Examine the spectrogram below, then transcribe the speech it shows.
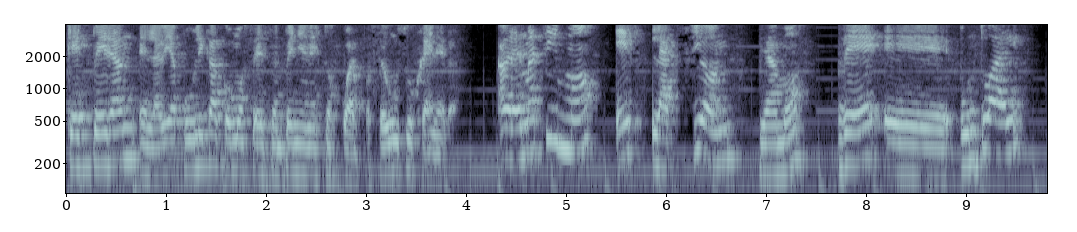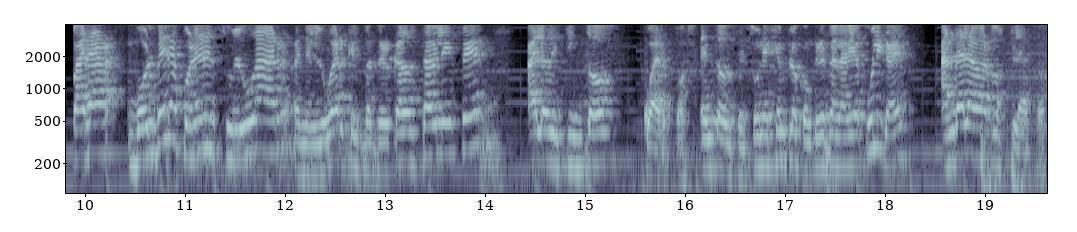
qué esperan en la vía pública cómo se desempeñan estos cuerpos, según su género. Ahora, el machismo es la acción, digamos, de eh, puntual para volver a poner en su lugar, en el lugar que el patriarcado establece, a los distintos cuerpos. Entonces, un ejemplo concreto en la vía pública es anda a lavar los platos.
